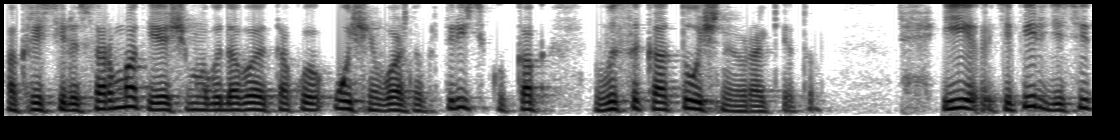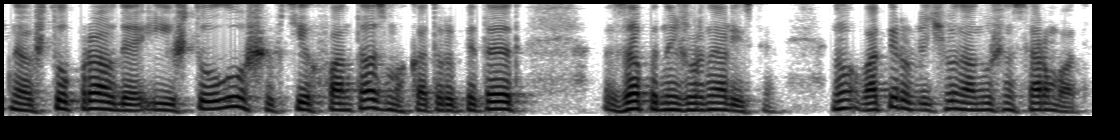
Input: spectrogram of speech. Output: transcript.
окрестили «Сармат». Я еще могу добавить такую очень важную характеристику, как высокоточную ракету. И теперь действительно, что правда и что ложь в тех фантазмах, которые питают западные журналисты. Ну, во-первых, для чего нам нужен Сармат?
